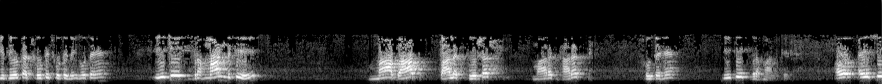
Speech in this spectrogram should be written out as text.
ये देवता छोटे छोटे नहीं होते हैं। एक एक ब्रह्मांड के माँ बाप पालक पोषक मारक धारक होते हैं एक एक ब्रह्मांड के। और ऐसे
